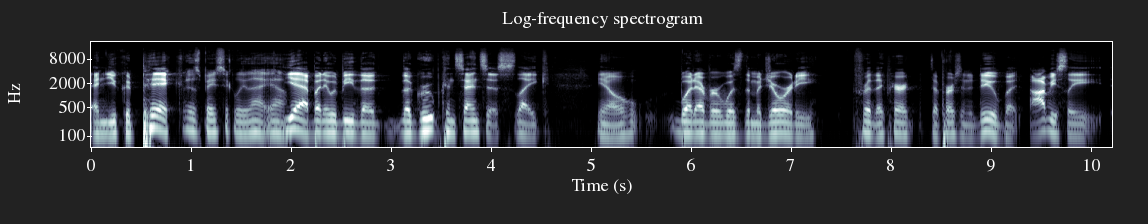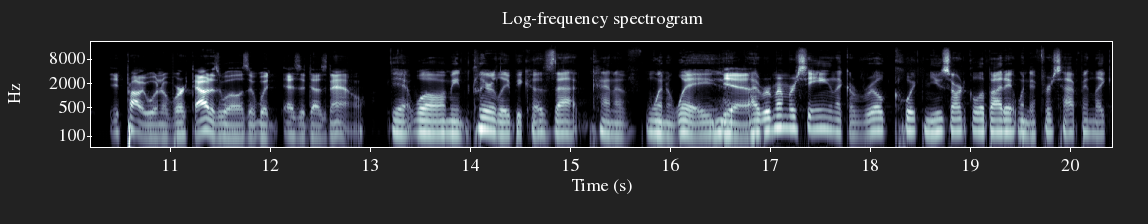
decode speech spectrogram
and you could pick It was basically that. Yeah. yeah, but it would be the the group consensus like, you know, whatever was the majority for the per- the person to do, but obviously it probably wouldn't have worked out as well as it would as it does now. Yeah, well, I mean, clearly because that kind of went away. Yeah. I, remember seeing like a real quick news article about it when it first happened. Like,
